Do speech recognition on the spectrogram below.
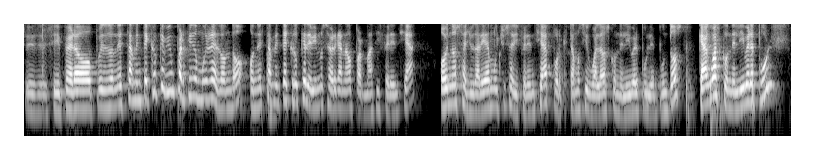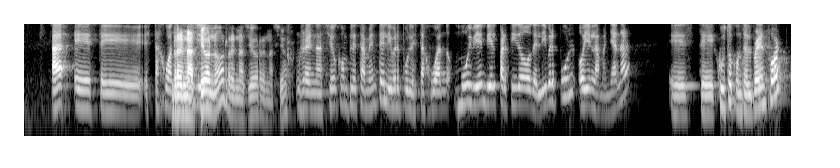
Sí, sí, sí, pero pues honestamente creo que vi un partido muy redondo. Honestamente creo que debimos haber ganado por más diferencia. Hoy nos ayudaría mucho esa diferencia porque estamos igualados con el Liverpool en puntos. ¿Qué aguas con el Liverpool? Ah, este, está jugando. Renació. ¿no? Renació, renació. Renació completamente. El Liverpool está jugando muy bien. Vi el partido de Liverpool hoy en la mañana, este, justo contra el Brentford.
